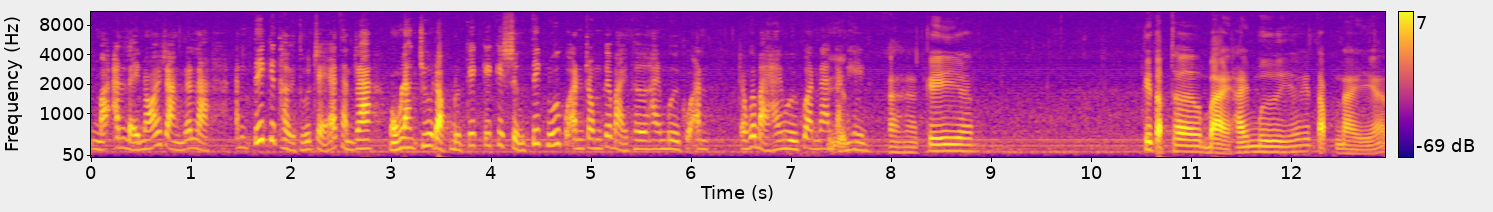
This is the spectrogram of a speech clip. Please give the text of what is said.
mà anh lại nói rằng đó là anh tiếc cái thời tuổi trẻ thành ra Mộng Lan chưa đọc được cái cái cái sự tiếc nuối của anh trong cái bài thơ 20 của anh trong cái bài 20 của anh anh Đặng Hiền. À, cái cái tập thơ bài 20 á, cái tập này á,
